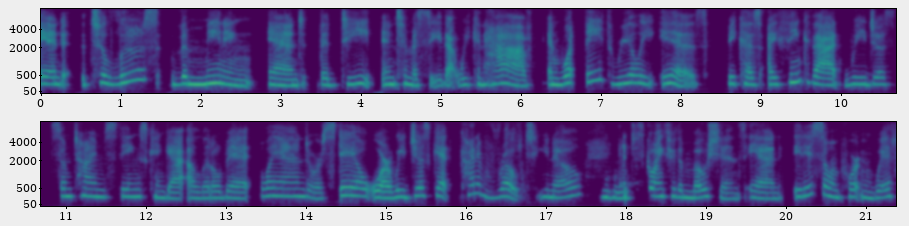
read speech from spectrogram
and to lose the meaning and the deep intimacy that we can have and what faith really is because I think that we just sometimes things can get a little bit bland or stale, or we just get kind of rote, you know, mm-hmm. and just going through the motions. And it is so important with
